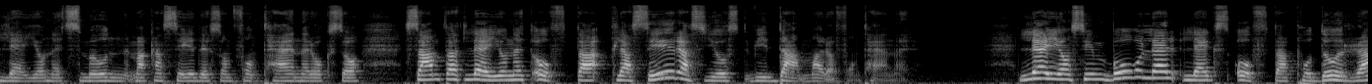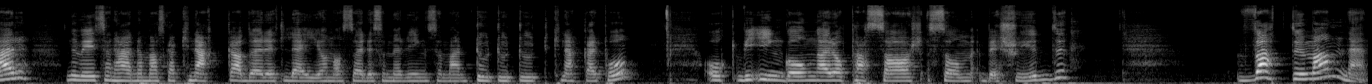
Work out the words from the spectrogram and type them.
lejonets mun. Man kan se det som fontäner också. Samt att lejonet ofta placeras just vid dammar och fontäner. Lejonsymboler läggs ofta på dörrar. Ni vet sån här när man ska knacka, då är det ett lejon och så är det som en ring som man dut, dut, dut knackar på. Och vid ingångar och passage som beskydd. Vattumannen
